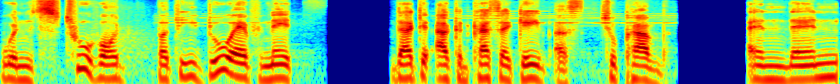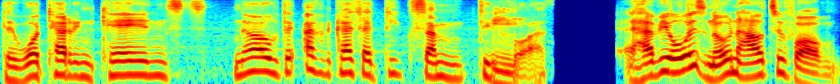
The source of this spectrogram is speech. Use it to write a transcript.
when it's too hot, but we do have nets that agriculture gave us to cover. And then the watering cans. No, the agriculture did something mm. for us. Have you always known how to farm?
